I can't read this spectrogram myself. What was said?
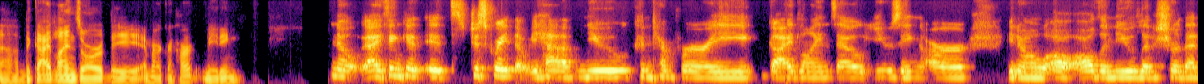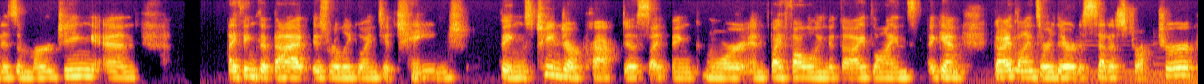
uh, the guidelines or the American Heart meeting? no, I think it, it's just great that we have new contemporary guidelines out using our, you know, all, all the new literature that is emerging. And I think that that is really going to change things, change our practice, I think, more. And by following the guidelines, again, guidelines are there to set a structure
